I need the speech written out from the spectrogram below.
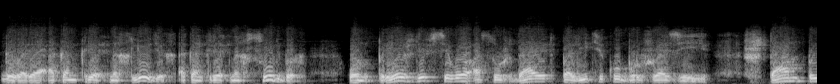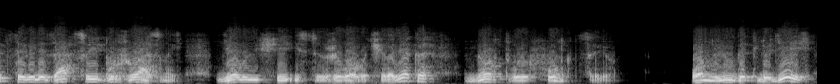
говоря о конкретных людях, о конкретных судьбах, он прежде всего осуждает политику буржуазии, штампы цивилизации буржуазной, делающие из живого человека мертвую функцию. Он любит людей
